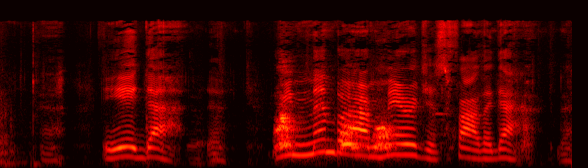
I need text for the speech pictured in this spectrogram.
Uh, yeah, God. Uh, remember our marriages, Father God. Uh,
